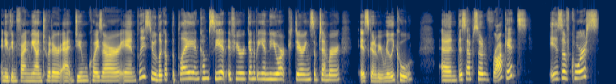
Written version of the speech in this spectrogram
And you can find me on Twitter at Doom Quasar. And please do look up the play and come see it if you're going to be in New York during September. It's going to be really cool. And this episode of Rockets is, of course,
